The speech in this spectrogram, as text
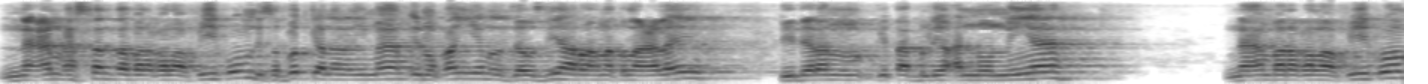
Naam ahsan tabarakallahu fikum. Disebutkan oleh Imam Ibnu Qayyim Al-Jauziyah rahimatullah alaih di dalam kitab beliau An-Nuniyah na'am barakallahu fikum.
